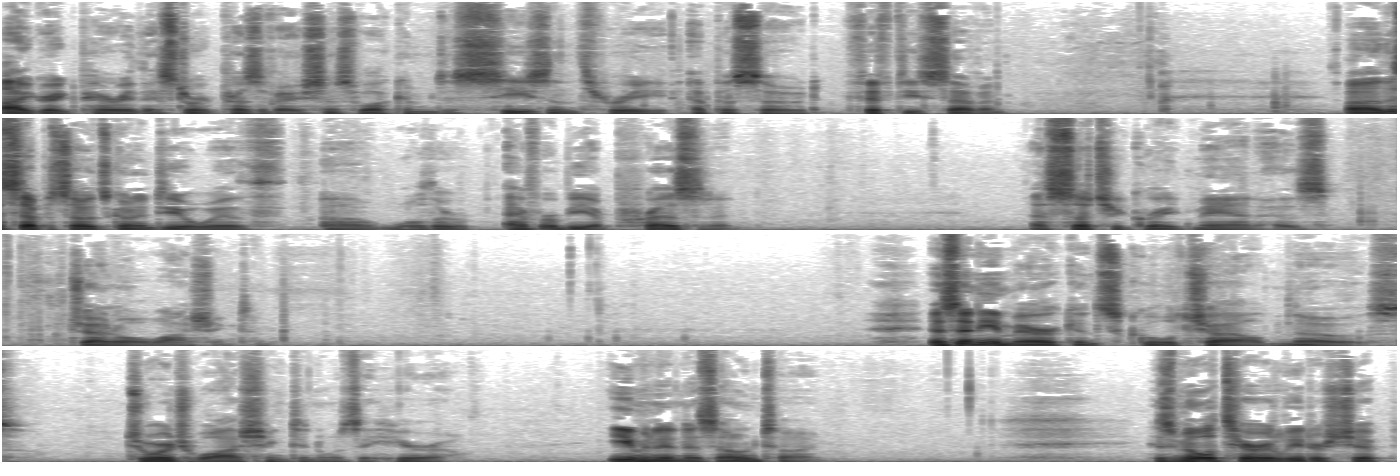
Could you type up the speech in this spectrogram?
Hi, Greg Perry, the Historic Preservationist. Welcome to Season 3, Episode 57. Uh, this episode is going to deal with uh, Will there ever be a president as such a great man as General Washington? As any American school child knows, George Washington was a hero, even in his own time. His military leadership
